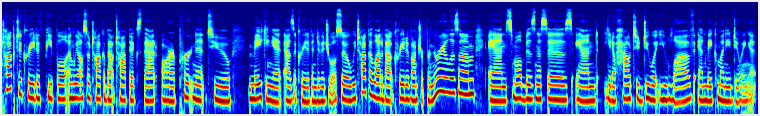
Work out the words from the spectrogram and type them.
talk to creative people, and we also talk about topics that are pertinent to making it as a creative individual. So we talk a lot about creative entrepreneurialism and small businesses and, you know, how to do what you love and make money doing it.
